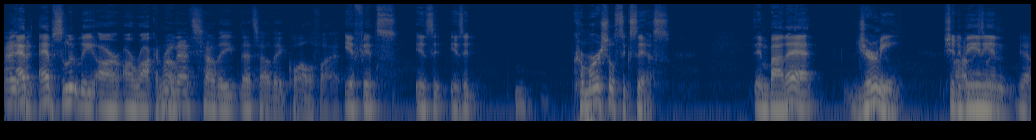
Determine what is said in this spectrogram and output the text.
I, ab- absolutely are are rock and roll. and that's how they that's how they qualify it. if it's is it is it commercial success, then by that, Journey should have been in. Yeah.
